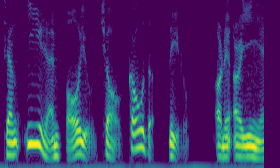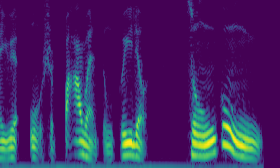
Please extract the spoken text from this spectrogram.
将依然保有较高的利润。二零二一年约五十八万吨硅料，总共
